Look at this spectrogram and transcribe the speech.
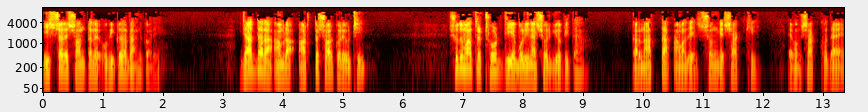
ঈশ্বরের সন্তানের অভিজ্ঞতা দান করে, যার দ্বারা আমরা আত্মস্বর করে উঠি। শুধুমাত্র ঠোঁট দিয়ে বলি না, স্বর্গীয় পিতা, কারণ আত্মা আমাদের সঙ্গে সাক্ষী এবং সাক্ষ্য দেয়।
